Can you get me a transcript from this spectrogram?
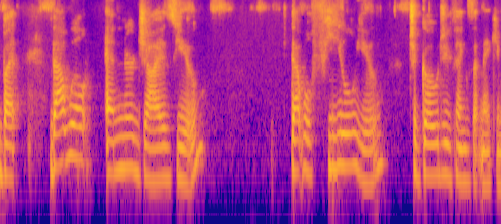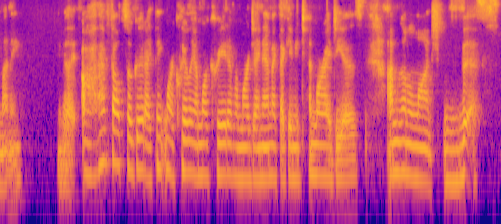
But that will energize you, that will fuel you to go do things that make you money. You'll be like, oh, that felt so good. I think more clearly. I'm more creative. I'm more dynamic. That gave me 10 more ideas. I'm going to launch this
